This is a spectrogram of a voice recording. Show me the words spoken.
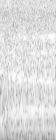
uh,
